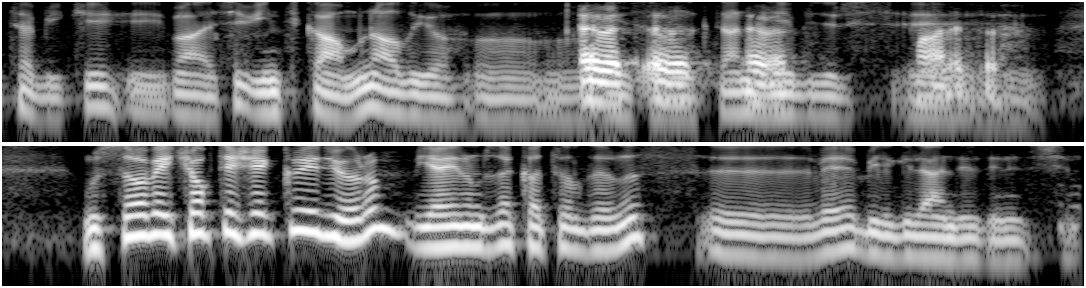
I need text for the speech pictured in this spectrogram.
tabii ki e, maalesef intikamını alıyor. e, Evet, insanlıktan evet, evet. diyebiliriz. Ee, Maalesef. Mustafa Bey çok teşekkür ediyorum yayınımıza katıldığınız e, ve bilgilendirdiğiniz için.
